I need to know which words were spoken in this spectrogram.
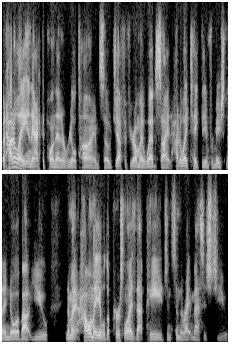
but how do I enact upon that in real time? So Jeff, if you're on my website, how do I take the information I know about you and am I, how am I able to personalize that page and send the right message to you?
